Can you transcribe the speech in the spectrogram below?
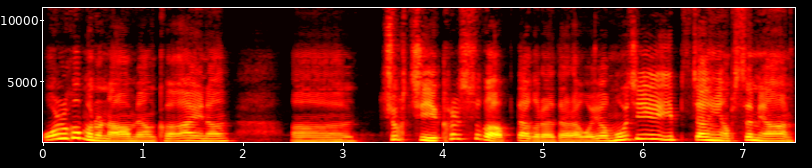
올금으로 나오면 그 아이는 어, 죽지 클 수가 없다 그러더라고요. 무지 입장이 없으면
